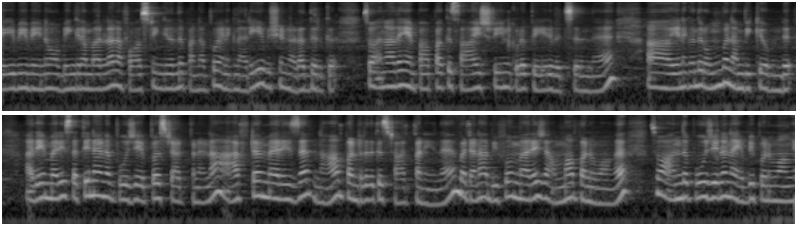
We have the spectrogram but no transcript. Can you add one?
பேபி வேணும் அப்படிங்கிற மாதிரிலாம் நான் ஃபாஸ்டிங் இருந்து பண்ணப்போ எனக்கு நிறைய விஷயம் நடந்திருக்கு. ஸோ அதனால தான் என் பாப்பாவுக்கு சாய் ஸ்ரீன்னு கூட பேர் வச்சுருந்தேன். எனக்கு வந்து ரொம்ப நம்பிக்கை உண்டு. அதே மாதிரி சத்யநாராயண பூஜை எப்போ ஸ்டார்ட் பண்ணேன்னா ஆஃப்டர் மேரேஜ் தான் நான் பண்ணுறதுக்கு ஸ்டார்ட் பண்ணியிருந்தேன். பட் ஆனால் பிஃபோர் மேரேஜ் அம்மா பண்ணுவாங்க. ஸோ அந்த பூஜையில் நான் எப்படி பண்ணுவாங்க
